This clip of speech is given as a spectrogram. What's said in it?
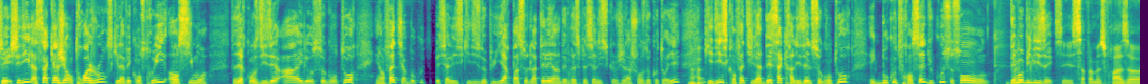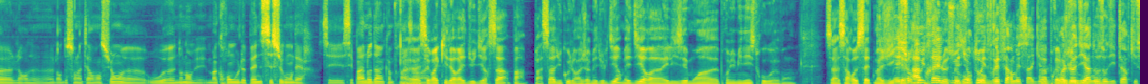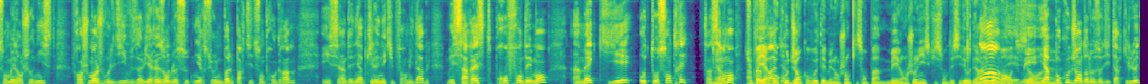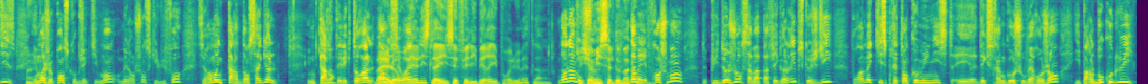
Je t'ai dit, il a saccagé en trois jours ce qu'il avait construit en six mois. C'est-à-dire qu'on se disait, ah, il est au second tour. Et en fait, il y a beaucoup de spécialistes qui disent depuis hier, pas ceux de la télé, hein, des vrais spécialistes que j'ai la chance de côtoyer, Ah. qui disent qu'en fait, il a désacralisé le second tour et que beaucoup de Français, du coup, se sont démobilisés. C'est sa fameuse phrase euh, lors, de, lors de son intervention euh, où euh, non, non, mais Macron ou Le Pen, c'est secondaire. C'est c'est pas anodin comme phrase. Euh, hein. c'est vrai qu'il aurait dû dire ça, enfin, pas ça, du coup, il aurait jamais dû le dire, mais dire euh, élisez-moi euh, Premier ministre ou euh, bon, sa, sa recette magique surtout, après le mais second surtout, tour. il devrait fermer sa gueule. Après Moi, je le dis à nos auditeurs qui sont mélanchonistes. Franchement, je vous le dis, vous aviez raison de le soutenir sur une bonne partie de son programme. Et c'est indéniable qu'il a une équipe formidable. Mais ça reste profondément un mec qui est auto-centré. Sincèrement. Tu Après, il y a beaucoup dire- de gens qui ont voté Mélenchon qui sont pas mélenchonistes, qui sont décidés au dernier non, moment. en mais il y a euh, beaucoup de gens dans nos auditeurs qui le disent. Ouais. Et moi, je pense qu'objectivement, Mélenchon, ce qu'il lui faut, c'est vraiment une tarte dans sa gueule. Une Ah tarte électorale. bah, non, mais le royaliste, là, il s'est fait libérer, il pourrait lui mettre, là. Non, non, mais je- mis celle de Macron. Non mais franchement, depuis deux jours, ça m'a pas fait gaulerie parce que je dis, pour un mec qui se prétend communiste et d'extrême gauche ouvert aux gens, il parle beaucoup de lui.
